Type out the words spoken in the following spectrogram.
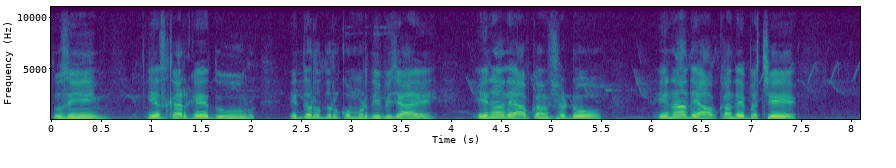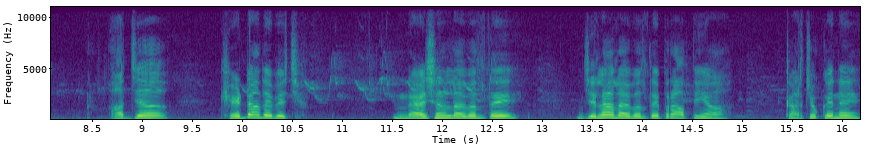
ਤੁਸੀਂ ਇਸ ਕਰਕੇ ਦੂਰ ਇੱਧਰ ਉੱਧਰ ਘੁੰਮਣ ਦੀ ਬਜਾਏ ਇਹਨਾਂ ਦੇ ਆਪਕਾਂ ਨੂੰ ਛੱਡੋ। ਇਹਨਾਂ ਦੇ ਆਪਕਾਂ ਦੇ ਬੱਚੇ ਅੱਜ ਖੇਡਾਂ ਦੇ ਵਿੱਚ ਨੈਸ਼ਨਲ ਲੈਵਲ ਤੇ ਜ਼ਿਲ੍ਹਾ ਲੈਵਲ ਤੇ ਪ੍ਰਾਪਤੀਆਂ ਕਰ ਚੁੱਕੇ ਨੇ।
